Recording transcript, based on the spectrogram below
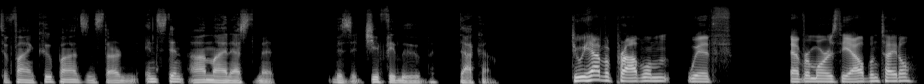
To find coupons and start an instant online estimate, visit jiffylube.com. Do we have a problem with Evermore as the album title?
